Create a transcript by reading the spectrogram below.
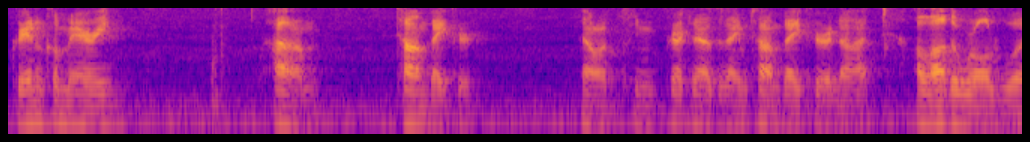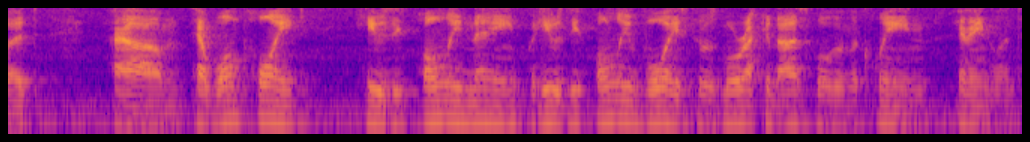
great uncle Merry, um, Tom Baker. I don't know if you recognize the name Tom Baker or not. A lot of the world would. Um, at one point, he was the only name. He was the only voice that was more recognizable than the Queen in England.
